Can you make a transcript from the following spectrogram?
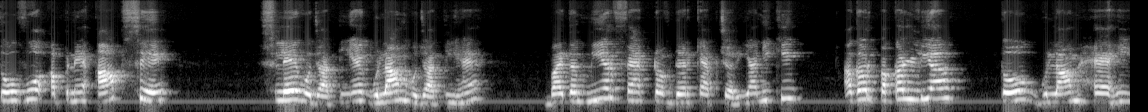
तो वो अपने आप से स्लेव हो जाती है, गुलाम हो जाती है by the mere fact of their capture यानी कि अगर पकड़ लिया तो गुलाम है ही।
